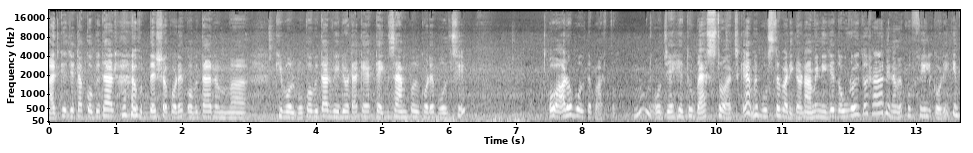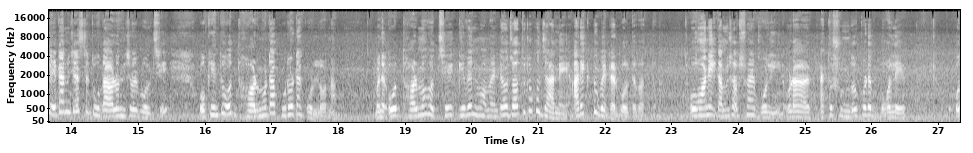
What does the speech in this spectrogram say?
আজকে যেটা কবিতার উদ্দেশ্য করে, কবিতার কি বলব, কবিতার ভিডিওটাকে একটা এক্সাম্পল করে বলছি। ও আরও বলতে পারতো। ও যেহেতু ব্যস্ত আজকে, আমি বুঝতে পারি, কারণ আমি নিজে দৌড়ই তো সারাদিন, আমি খুব ফিল করি। কিন্তু এটা আমি জাস্ট একটা উদাহরণ হিসেবে বলছি, ও কিন্তু ওর ধর্মটা পুরোটা করল না। মানে ওর ধর্ম হচ্ছে গিভেন মোমেন্টে ও যতটুকু জানে, আরেকটু বেটার বলতে পারতো। ও অনেক, আমি সবসময় বলি, ওরা এত সুন্দর করে বলে, ওর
